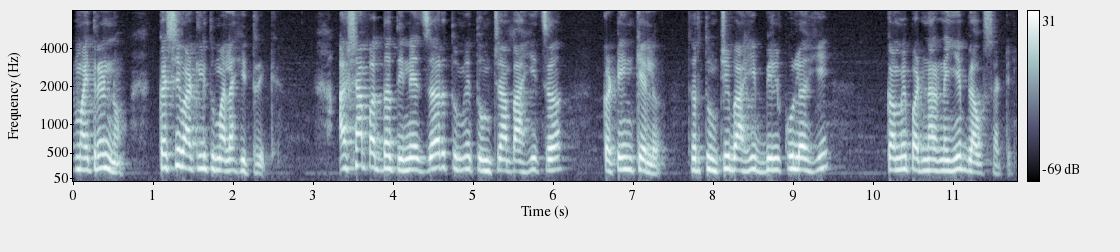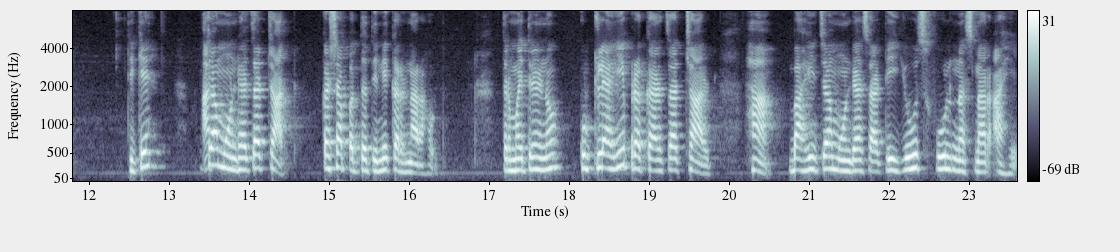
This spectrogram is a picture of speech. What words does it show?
तर मैत्रिणींनो कशी वाटली तुम्हाला ही ट्रिक अशा पद्धतीने जर तुम्ही तुमच्या बाहीचं कटिंग केलं तर तुमची बाही बिलकुलही कमी पडणार नाही आहे ब्लाऊजसाठी ठीक आहे? त्या मोंढ्याचा चार्ट कशा पद्धतीने करणार आहोत? तर मैत्रिणीनं कुठल्याही प्रकारचा चार्ट हा बाहीच्या मोंढ्यासाठी यूजफुल नसणार आहे.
